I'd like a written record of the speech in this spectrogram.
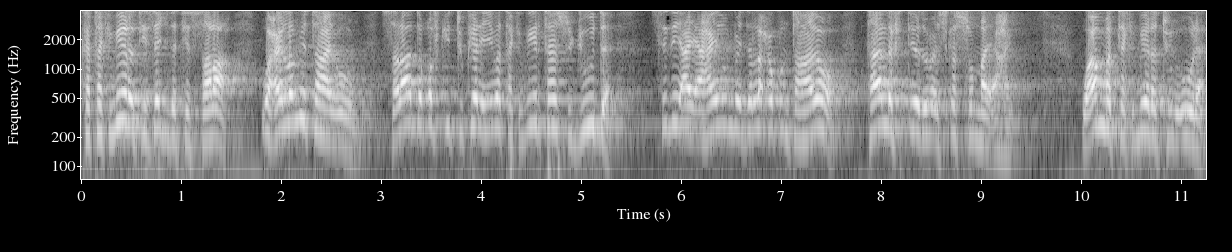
ka takbiirati sajdati salaa waxay la mid tahay uun salaada qofkii sidii ay ahayd unbay de la xukun tahayoo taa lafteeduba iska sunnay ahayd wa ama takbiiratu luulaa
